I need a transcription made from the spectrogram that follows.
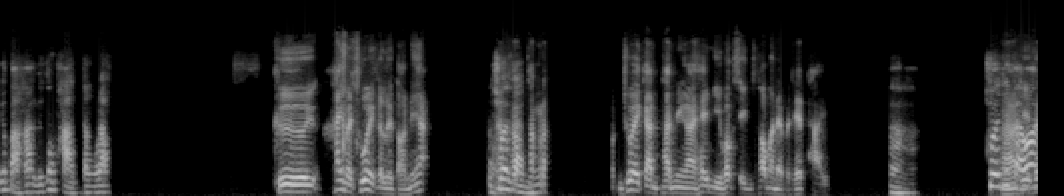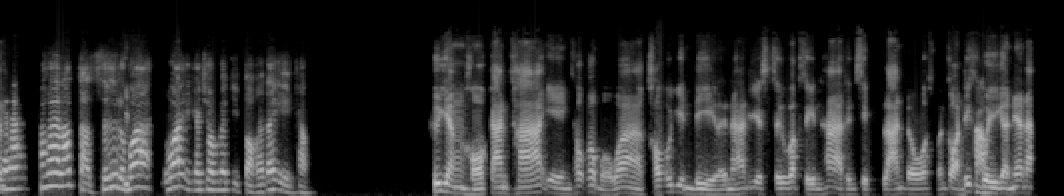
หรือเปล่าฮะหรือต้องผ่านทางรัฐๆคือให้มาช่วยกันเลยตอนเนี้ยช่วยกันะครับทั้งรัฐช่วยกันทำยังไงให้มีวัคซีนเข้ามาในประเทศไทยอ่าช่วยที่อ่าแปลว่าที่ไงฮะถ้าให้รัฐจัดซื้อหรือว่าหรือว่าเอกชนไปติดต่อกันได้เองครับ คืออย่างหอการค้าเองเขาก็บอกว่าเขายินดีเลยนะที่จะซื้อวัคซีนห้าถึงสิบล้านโดสเหมือนก่อนที่ครับคุยกันเนี่ยนะ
